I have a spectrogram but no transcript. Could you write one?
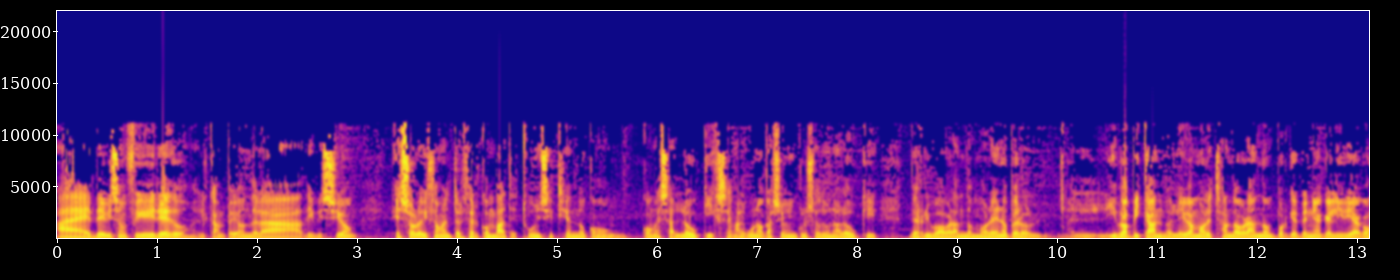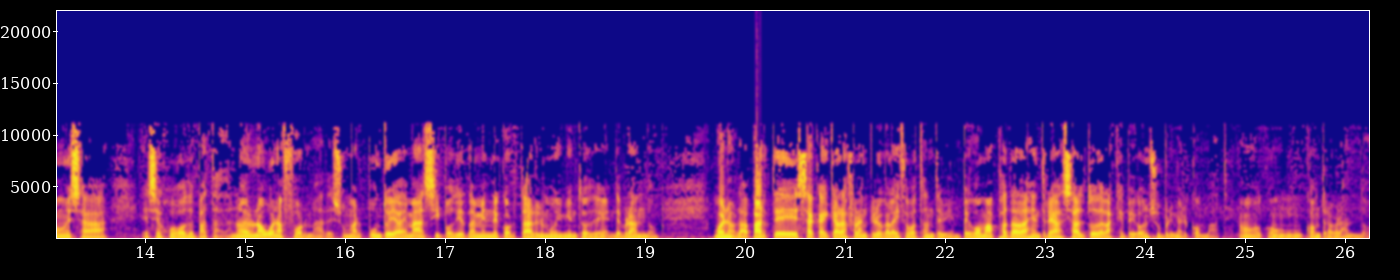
Eh, Davison Figueiredo, el campeón de la división, eso lo hizo en el tercer combate, estuvo insistiendo con, con esas low kicks, en alguna ocasión incluso de una low kick derribó a Brandon Moreno, pero iba picando, le iba molestando a Brandon porque tenía que lidiar con esa, ese juego de patada. No era una buena forma de sumar puntos y además sí podía también de cortar el movimiento de, Brandon. Bueno, la parte esa Kai Frank creo que la hizo bastante bien. Pegó más patadas en tres asaltos de las que pegó en su primer combate, ¿no? Con, contra Brandon.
